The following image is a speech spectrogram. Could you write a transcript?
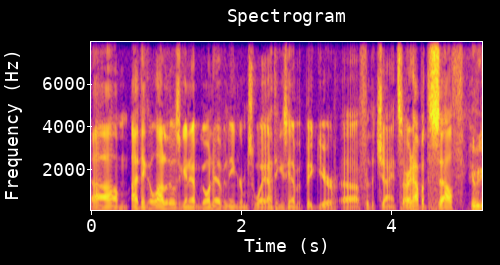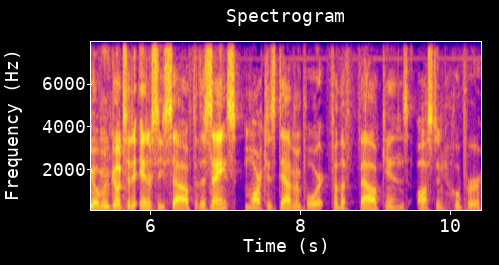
um, I think a lot of those are going to end up going Evan Engram's way. I think he's going to have a big year uh, for the Giants. All right, how about the South? Here we go. When we go to the NFC South, for the Saints, Marcus Davenport. For the Falcons, Austin Hooper.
